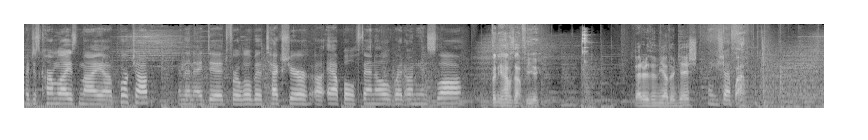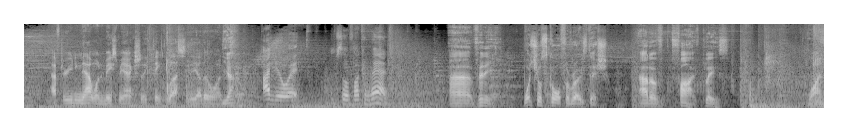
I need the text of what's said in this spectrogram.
I just caramelized my uh, pork chop, and then I did, for a little bit of texture, uh, apple, fennel, red onion slaw. Vinny, how was that for you? Better than the other dish. Thank you, Chef. Wow. After eating that one, it makes me actually think less of the other one. Yeah. I knew it. I'm so fucking mad. Uh, Vinny, what's your score for Roe's dish? Out of five, please. One.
